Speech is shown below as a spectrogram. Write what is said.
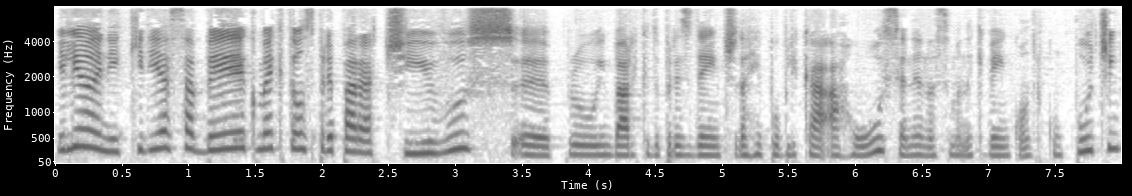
Eliane, queria saber como é que estão os preparativos eh, para o embarque do presidente da República à Rússia, né, na semana que vem, encontro com Putin,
